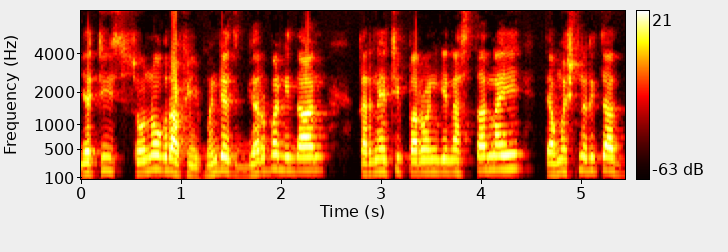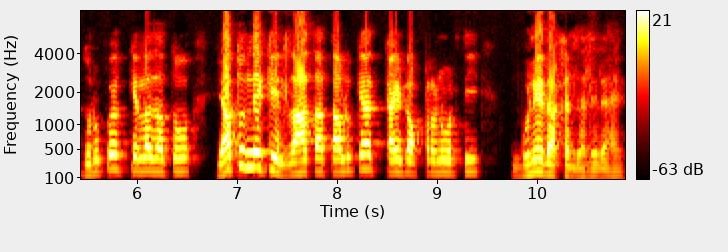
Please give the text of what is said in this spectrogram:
याची सोनोग्राफी म्हणजेच गर्भनिदान करण्याची परवानगी नसतानाही त्या मशिनरीचा दुरुपयोग केला जातो. यातून देखील राहता तालुक्यात काही डॉक्टरांवरती गुन्हे दाखल झालेले आहेत.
